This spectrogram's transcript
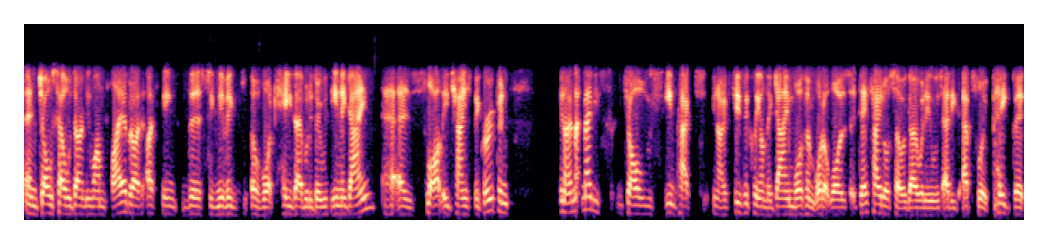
and Joel Selwood's only one player, but I, I think the significance of what he's able to do within the game has slightly changed the group. And, you know, maybe Joel's impact, you know, physically on the game wasn't what it was a decade or so ago when he was at his absolute peak, but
